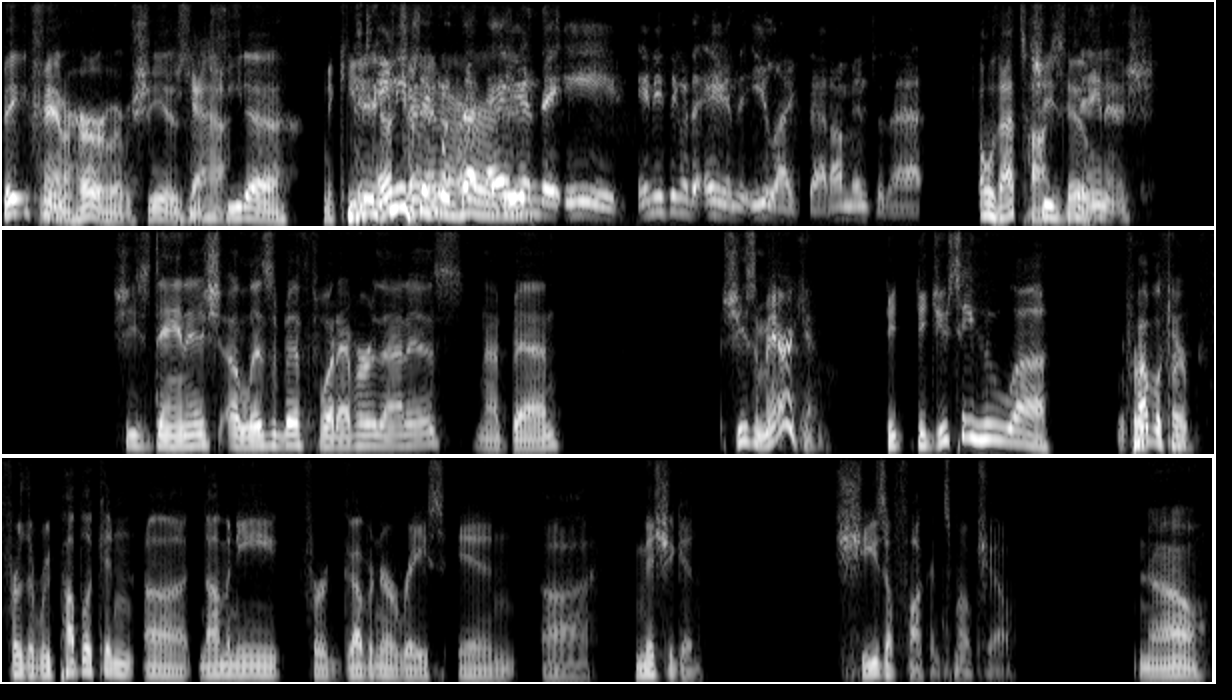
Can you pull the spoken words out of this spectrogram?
big fan of her, whoever she is, Yeah. Nikita. Nikita. Anything Anything with with the her, A dude. and the E, anything with the A and the E like that, I'm into that. Oh, that's hot She's too. Danish. She's Danish. Elizabeth, whatever that is, not bad. She's American, Did Did you see who? uh for, Republican. for, for the Republican uh, nominee for governor race in uh, Michigan. She's a fucking smoke show. No.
